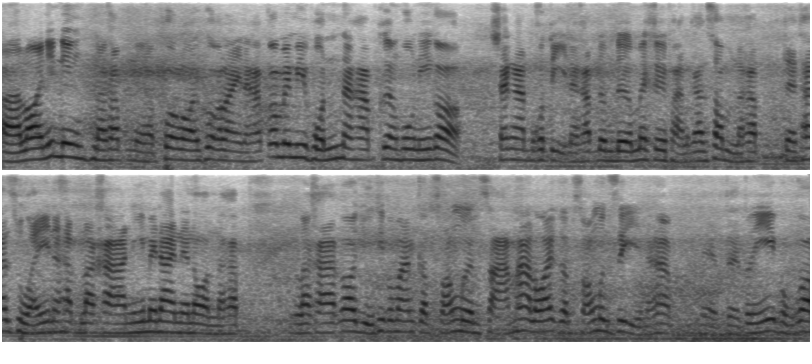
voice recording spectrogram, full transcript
อรอยนิดนึงนะครับเนี่ยพวกรอยพวกอะไรนะครับ ก็ไม่มีผลนะครับ เครื่องพวกนี้ก็ ใช้งานปกตินะครับเดิมๆไม่เคยผ่านการซ่อมนะครับ แต่ถ้าสวยนะครับราคานี้ไม่ได้แน่นอนนะครับ ราคาก็อยู่ที่ประมาณเกือบ23,500 เกือบ24,000นะครับเนี่ยแต่ตัวนี้ผมก็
